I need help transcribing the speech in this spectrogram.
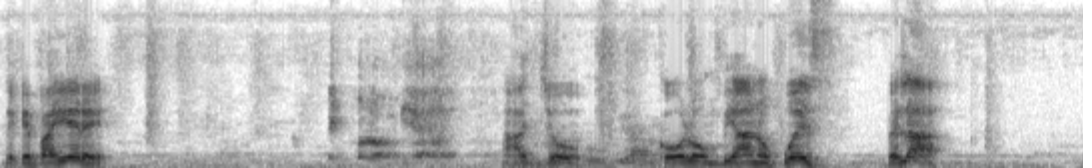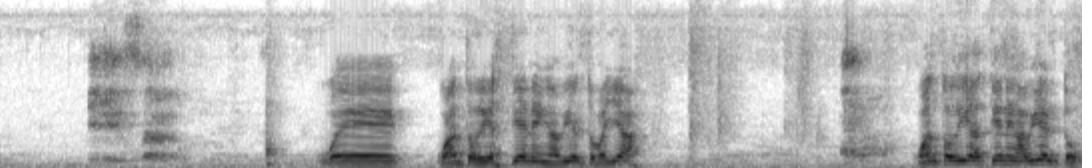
¿De qué país eres? en Colombia. Hacho, colombiano pues, ¿verdad? Pues, ¿cuántos días tienen abierto para allá? ¿Cuántos días tienen abierto?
